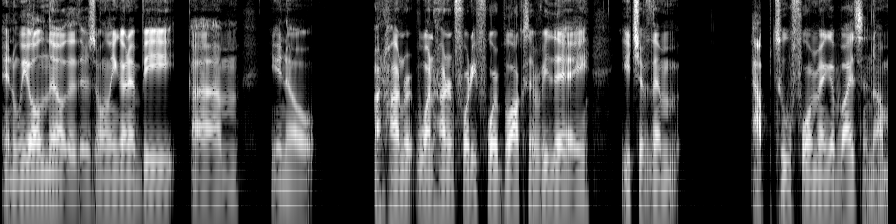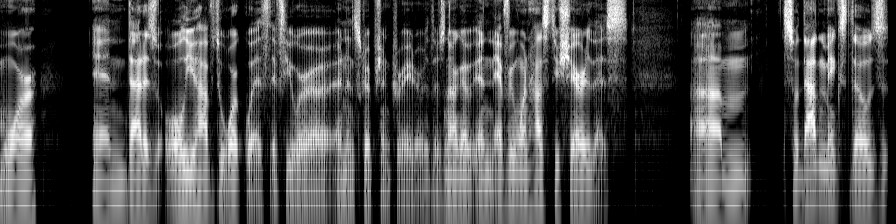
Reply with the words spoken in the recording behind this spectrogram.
And we all know that there's only going to be, um, you know, 100, 144 blocks every day, each of them up to four megabytes and not more and that is all you have to work with if you were a, an inscription creator. There's not gonna, and everyone has to share this. Um, so that makes those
